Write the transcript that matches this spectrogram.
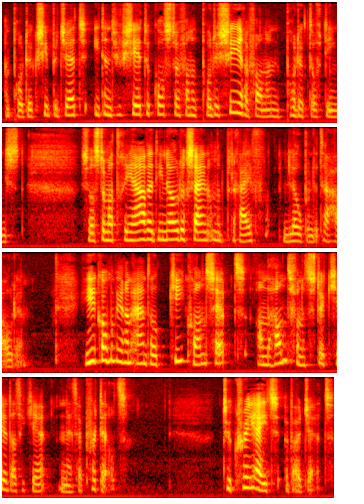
Een productiebudget identificeert de kosten van het produceren van een product of dienst zoals de materialen die nodig zijn om het bedrijf lopende te houden. Hier komen weer een aantal key concepts aan de hand van het stukje dat ik je net heb verteld. To create a budget.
